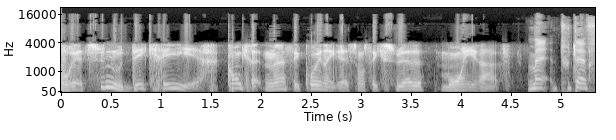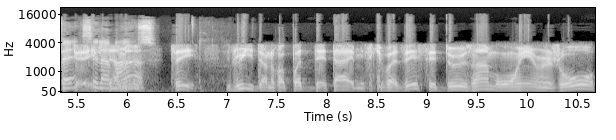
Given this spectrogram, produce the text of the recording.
Pourrais-tu nous décrire concrètement c'est quoi une agression sexuelle moins grave? Mais tout à fait, c'est la base. Lui, il donnera pas de détails, mais ce qu'il va dire, c'est deux ans moins un jour,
